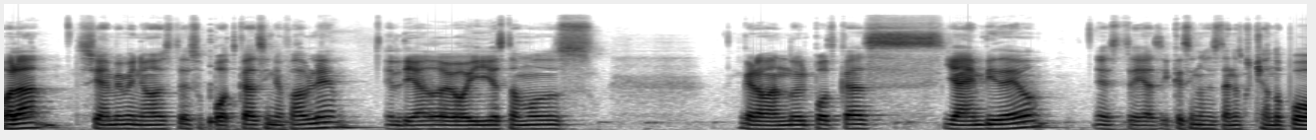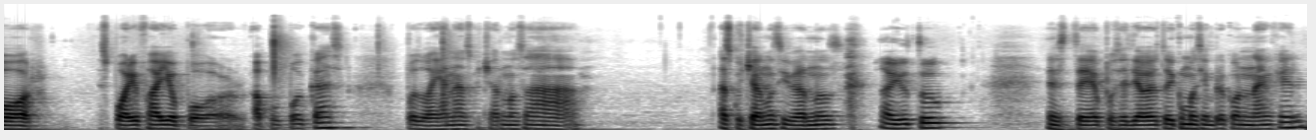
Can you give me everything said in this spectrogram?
Hola, sean bienvenidos a este su podcast Inefable. El día de hoy estamos grabando el podcast ya en video. Este, así que si nos están escuchando por Spotify o por Apple Podcast, pues vayan a escucharnos a, a escucharnos y vernos a YouTube. Este, pues el día de hoy estoy como siempre con Ángel.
